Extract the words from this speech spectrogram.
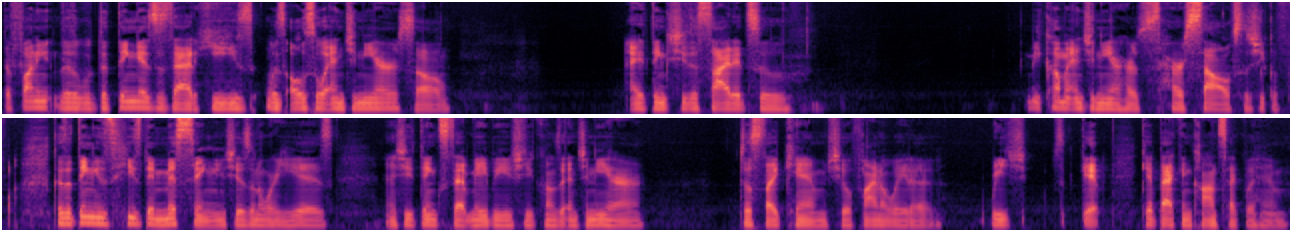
The funny the the thing is is that he's was also an engineer, so I think she decided to become an engineer her, herself so she could because the thing is he's been missing and she doesn't know where he is. And she thinks that maybe if she becomes an engineer just like him she'll find a way to reach get get back in contact with him.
